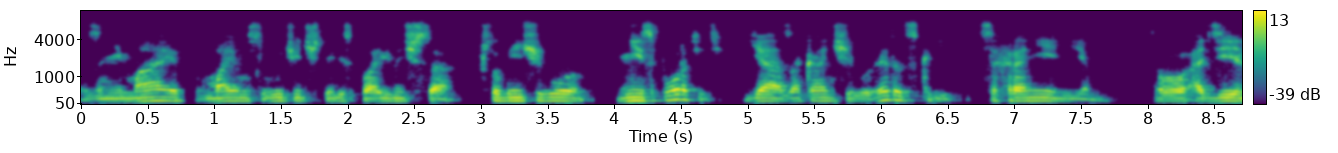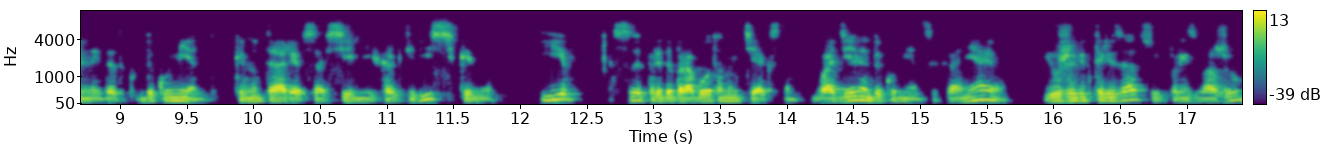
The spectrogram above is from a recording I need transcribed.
занимает в моем случае 4,5 часа. Чтобы ничего не испортить, я заканчиваю этот скрипт сохранением в отдельный документ комментариев со всеми их характеристиками и с предобработанным текстом. В отдельный документ сохраняю и уже векторизацию произвожу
